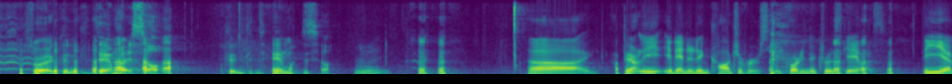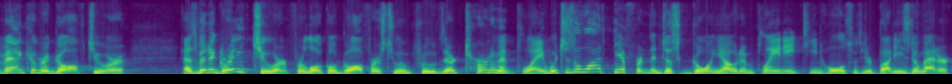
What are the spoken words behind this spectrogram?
sorry, I couldn't contain myself. Couldn't contain myself. Uh, apparently, it ended in controversy, according to Chris Galis. The uh, Vancouver Golf Tour has been a great tour for local golfers to improve their tournament play, which is a lot different than just going out and playing 18 holes with your buddies, no matter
